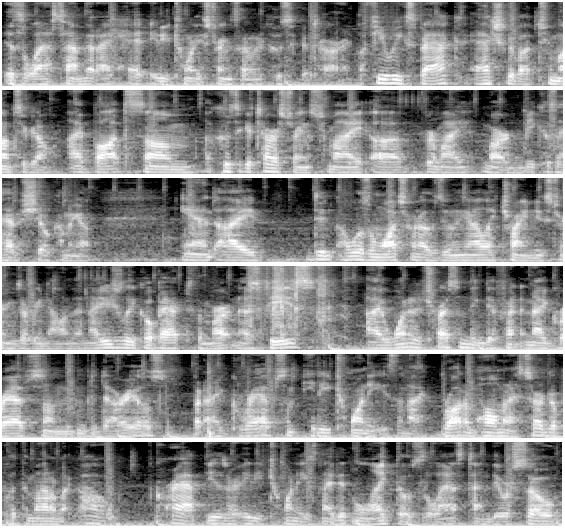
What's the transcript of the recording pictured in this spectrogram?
is the last time that I had 80-20 strings on an acoustic guitar. A few weeks back, actually about two months ago, I bought some acoustic guitar strings for my uh, for my Martin because I had a show coming up, and I didn't I wasn't watching what I was doing. I like trying new strings every now and then. I usually go back to the Martin SPs. I wanted to try something different, and I grabbed some D'Addarios, but I grabbed some 80-20s, and I brought them home, and I started to put them on. I'm like, oh crap, these are 80-20s, and I didn't like those the last time. They were so.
